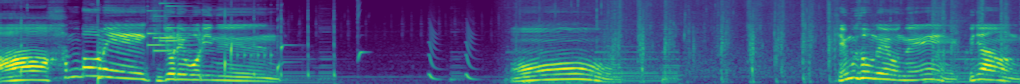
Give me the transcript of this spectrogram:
아, 한 번에 기절해버리는 어. 개무섭네요, 오늘. 그냥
